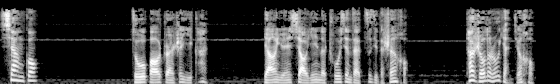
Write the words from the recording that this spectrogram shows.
相公。祖宝转身一看，杨云笑吟吟的出现在自己的身后。他揉了揉眼睛后，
